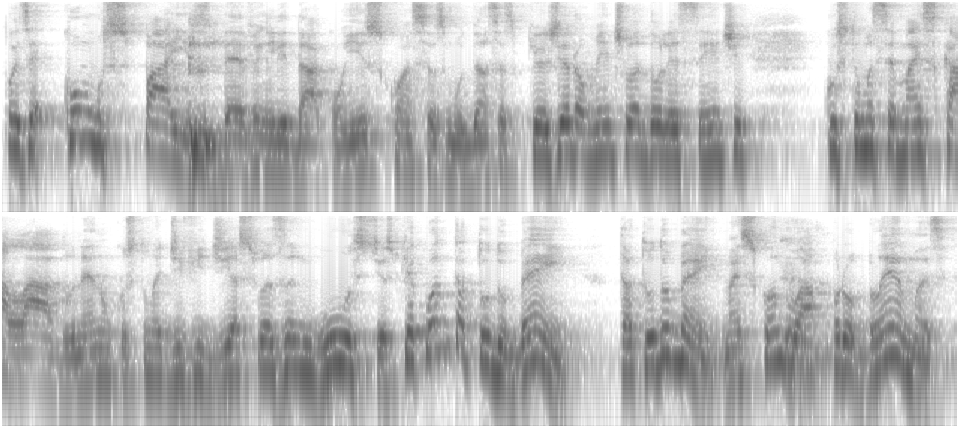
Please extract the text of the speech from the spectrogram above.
Pois é, como os pais devem lidar com isso, com essas mudanças? Porque geralmente o adolescente costuma ser mais calado, né? não costuma dividir as suas angústias. Porque quando está tudo bem, tá tudo bem. Mas quando é. há problemas,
